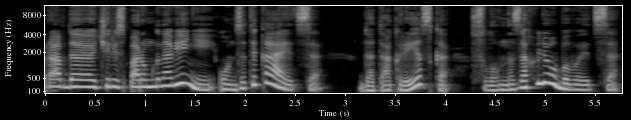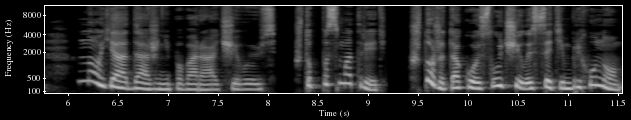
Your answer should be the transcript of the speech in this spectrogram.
Правда, через пару мгновений он затыкается. Да так резко, словно захлебывается. Но я даже не поворачиваюсь, чтобы посмотреть, что же такое случилось с этим брехуном.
